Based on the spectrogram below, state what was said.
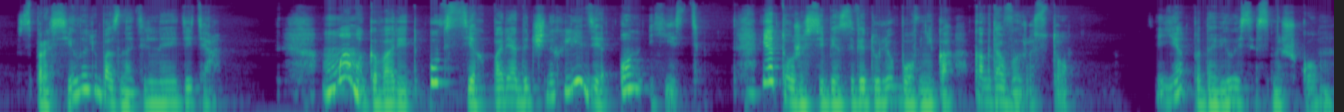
– спросила любознательное дитя. «Мама говорит, у всех порядочных леди он есть. Я тоже себе заведу любовника, когда вырасту». Я подавилась смешком.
